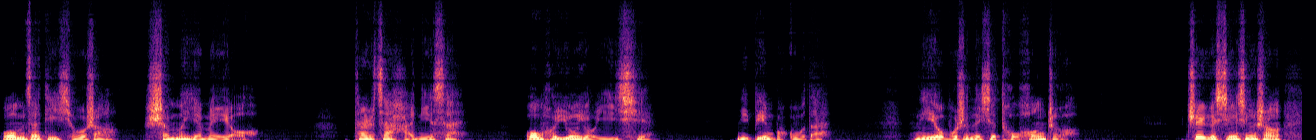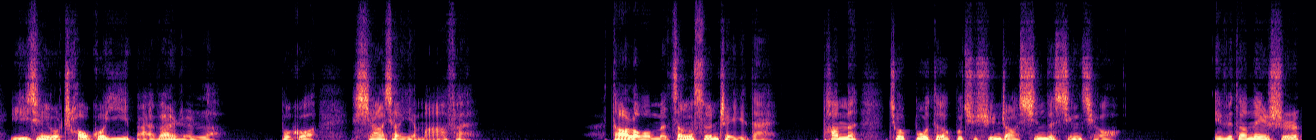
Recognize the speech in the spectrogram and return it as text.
我们在地球上什么也没有，但是在海尼赛。我们会拥有一切，你并不孤单，你又不是那些拓荒者。这个行星上已经有超过一百万人了，不过想想也麻烦。到了我们曾孙这一代，他们就不得不去寻找新的星球，因为到那时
